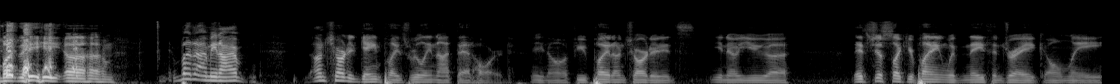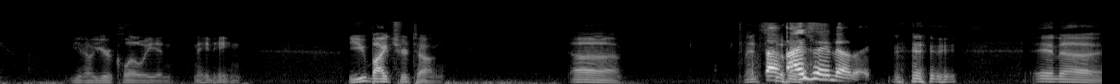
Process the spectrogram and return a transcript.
but the um, but I mean, I Uncharted gameplay is really not that hard. You know, if you've played Uncharted, it's you know you uh, it's just like you're playing with Nathan Drake, only you know you're Chloe and Nadine. You bite your tongue. Uh, and so I say nothing. and uh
